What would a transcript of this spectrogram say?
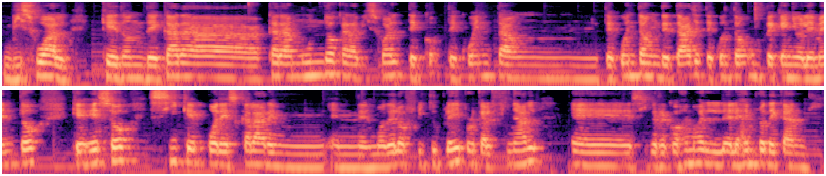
visual, que donde cada, cada mundo, cada visual te, te, cuenta un, te cuenta un detalle, te cuenta un pequeño elemento, que eso sí que puede escalar en, en el modelo free to play, porque al final, eh, si recogemos el, el, ejemplo de Candy,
